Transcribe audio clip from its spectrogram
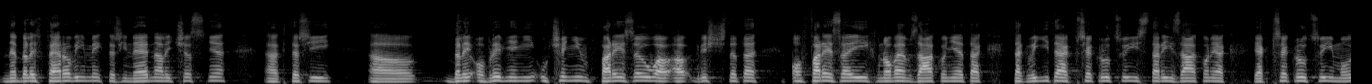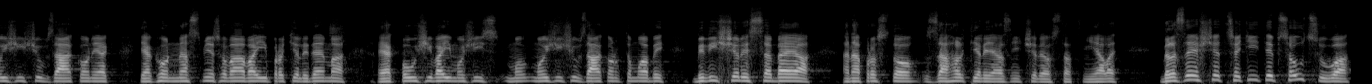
nebyli férovými, kteří nejednali čestně, eh, kteří byli ovlivněni učením farizeů a, a když čtete o farizejích v Novém zákoně, tak, tak vidíte, jak překrucují starý zákon, jak, jak překrucují Mojžíšův zákon, jak, jak ho nasměřovávají proti lidem a, a jak používají Mojžíš, Mojžíšův zákon k tomu, aby vyvýšili sebe a, a naprosto zahltili a zničili ostatní. Ale byl zde ještě třetí typ soudců a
